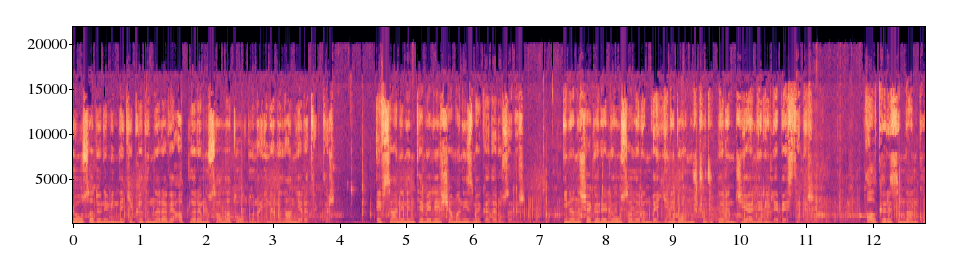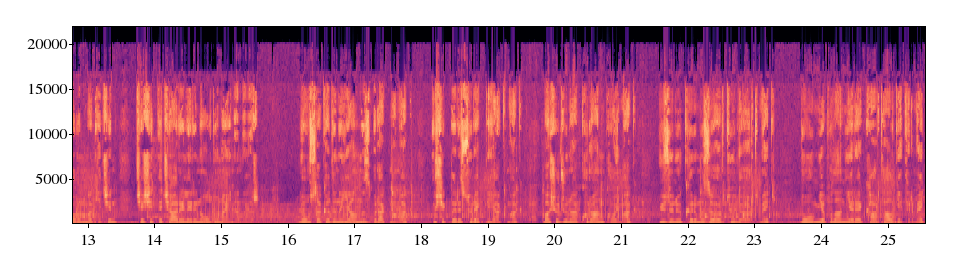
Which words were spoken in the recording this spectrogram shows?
Loğusa dönemindeki kadınlara ve atlara musallat olduğuna inanılan yaratıktır. Efsanenin temeli şamanizme kadar uzanır. İnanışa göre Loğusaların ve yeni doğmuş çocukların ciğerleriyle beslenir. Al karısından korunmak için çeşitli çarelerin olduğuna inanılır. Loğusa kadını yalnız bırakmamak, ışıkları sürekli yakmak, başucuna Kur'an koymak, yüzünü kırmızı örtüyle örtmek, doğum yapılan yere kartal getirmek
